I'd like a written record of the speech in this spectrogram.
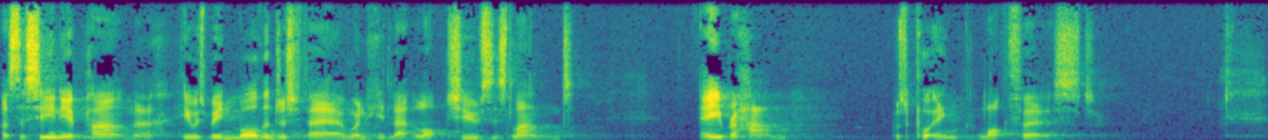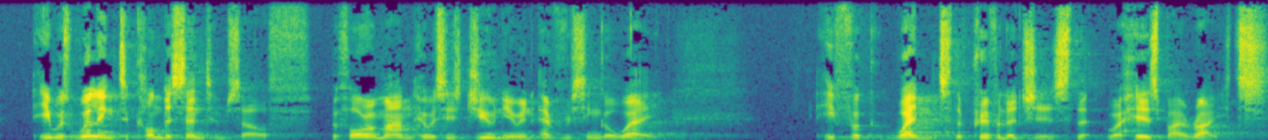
as the senior partner, he was being more than just fair when he let Lot choose this land. Abraham was putting Lot first. He was willing to condescend himself before a man who was his junior in every single way. He forwent the privileges that were his by right.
